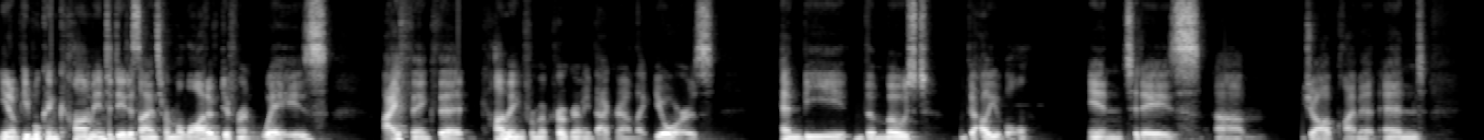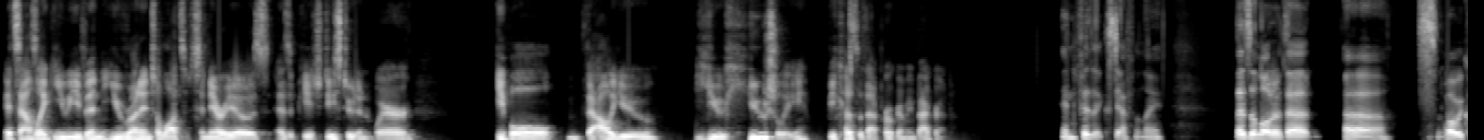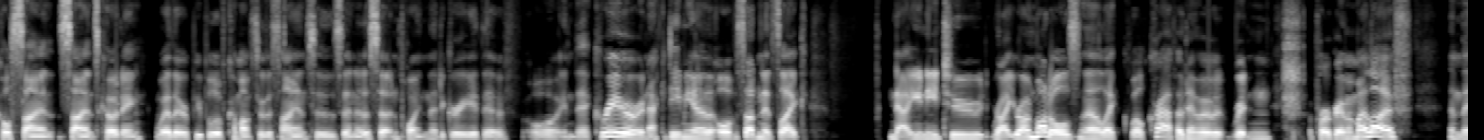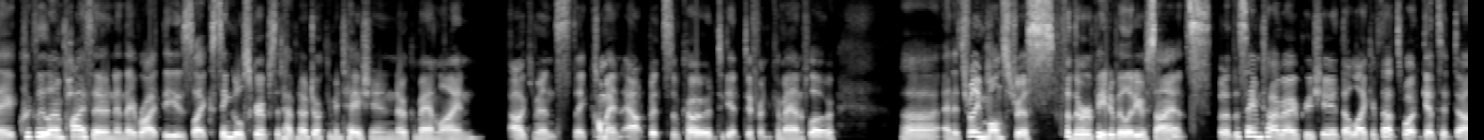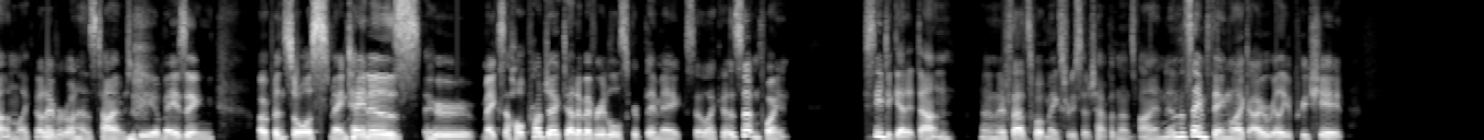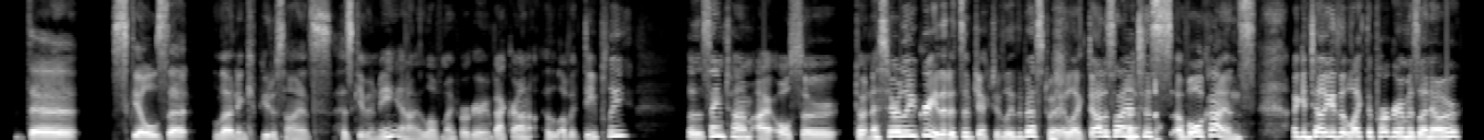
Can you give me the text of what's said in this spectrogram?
you know, people can come into data science from a lot of different ways. I think that coming from a programming background like yours can be the most valuable in today's um, job climate. And it sounds like you even you run into lots of scenarios as a PhD student where people value you hugely because of that programming background. In physics, definitely. There's a lot of that uh, what we call science science coding, where there are people who have come up through the sciences and at a certain point in their degree, they've or in their career or in academia, all of a sudden it's like now you need to write your own models, and they're like, well, crap, I've never written a program in my life, and they quickly learn Python and they write these like single scripts that have no documentation, no command line arguments. They comment out bits of code to get different command flow. Uh, and it's really monstrous for the repeatability of science. But at the same time, I appreciate that, like, if that's what gets it done, like, not everyone has time to be amazing open source maintainers who makes a whole project out of every little script they make. So, like, at a certain point, you just need to get it done. And if that's what makes research happen, that's fine. And the same thing, like, I really appreciate the skills that learning computer science has given me. And I love my programming background, I love it deeply. But at the same time, I also don't necessarily agree that it's objectively the best way. Like data scientists of all kinds, I can tell you that like the programmers I know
